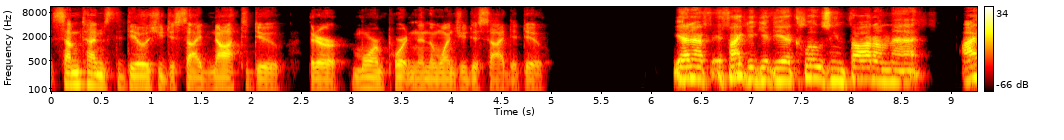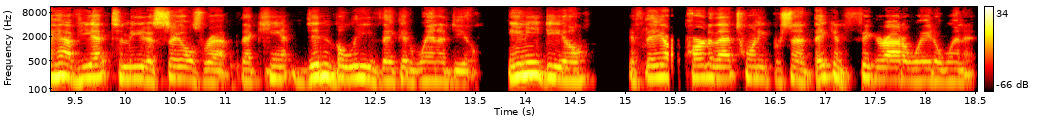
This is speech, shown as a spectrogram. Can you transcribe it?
sometimes the deals you decide not to do that are more important than the ones you decide to do. Yeah, and if, if I could give you a closing thought on that, I have yet to meet a sales rep that can't didn't believe they could win a deal any deal, if they are part of that 20%, they can figure out a way to win it.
